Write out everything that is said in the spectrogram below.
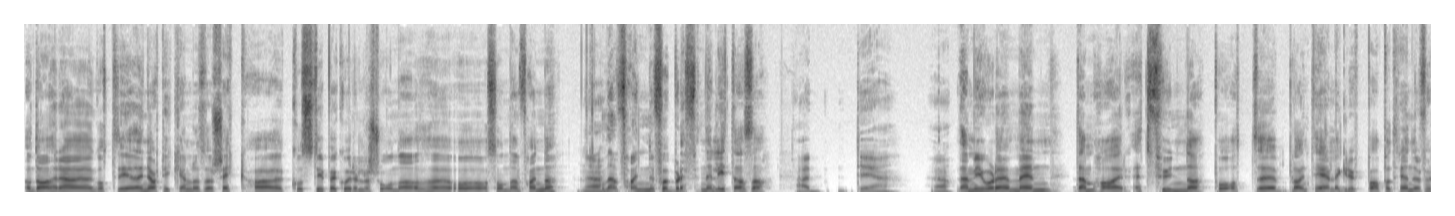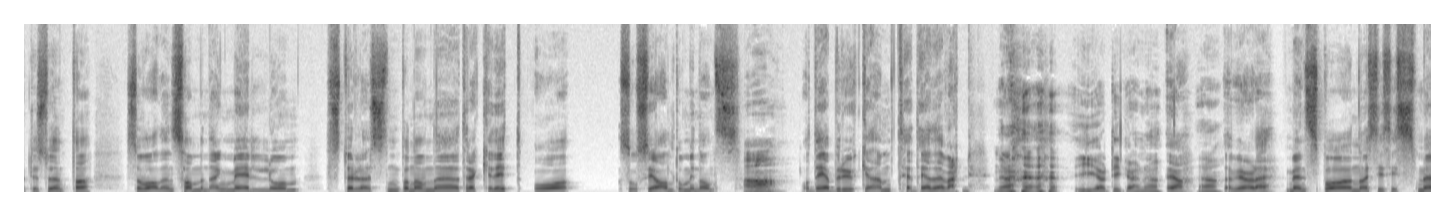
Og da har jeg gått i den artikkelen og så sjekka hvilken type korrelasjoner og sånn de fant, da. Ja. Og de fant forbløffende lite, altså. Nei, det Ja. De gjorde det, men de har et funn da, på at eh, blant hele gruppa på 340 studenter, så var det en sammenheng mellom størrelsen på navnetrekket ditt og sosial dominans. Ah. Og det bruker de til det det er verdt. ja. I artikkelen, ja. Ja, Ja. de gjør det. Mens på narsissisme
